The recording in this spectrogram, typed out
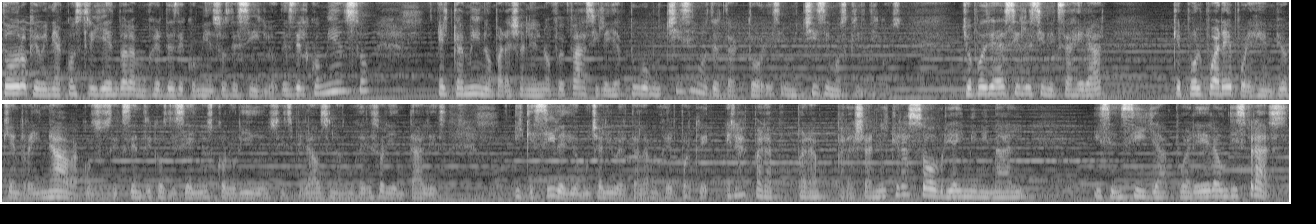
todo lo que venía construyendo a la mujer desde comienzos de siglo. Desde el comienzo, el camino para Chanel no fue fácil, ella tuvo muchísimos detractores y muchísimos críticos. Yo podría decirle sin exagerar que Paul Poiret, por ejemplo, quien reinaba con sus excéntricos diseños coloridos, inspirados en las mujeres orientales, y que sí le dio mucha libertad a la mujer, porque era para, para, para Chanel que era sobria y minimal y sencilla, Poiret era un disfraz.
